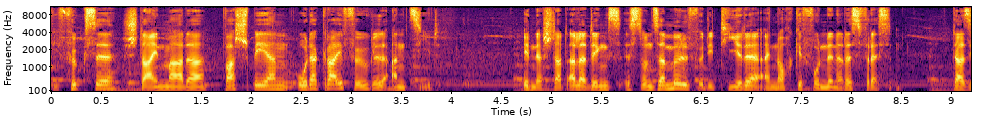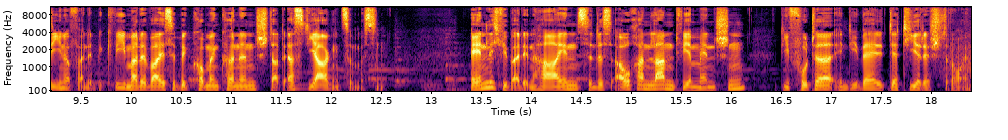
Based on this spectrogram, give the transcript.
wie Füchse, Steinmarder, Waschbären oder Greifvögel anzieht. In der Stadt allerdings ist unser Müll für die Tiere ein noch gefundeneres Fressen, da sie ihn auf eine bequemere Weise bekommen können, statt erst jagen zu müssen. Ähnlich wie bei den Haien sind es auch an Land wir Menschen, die Futter in die Welt der Tiere streuen.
